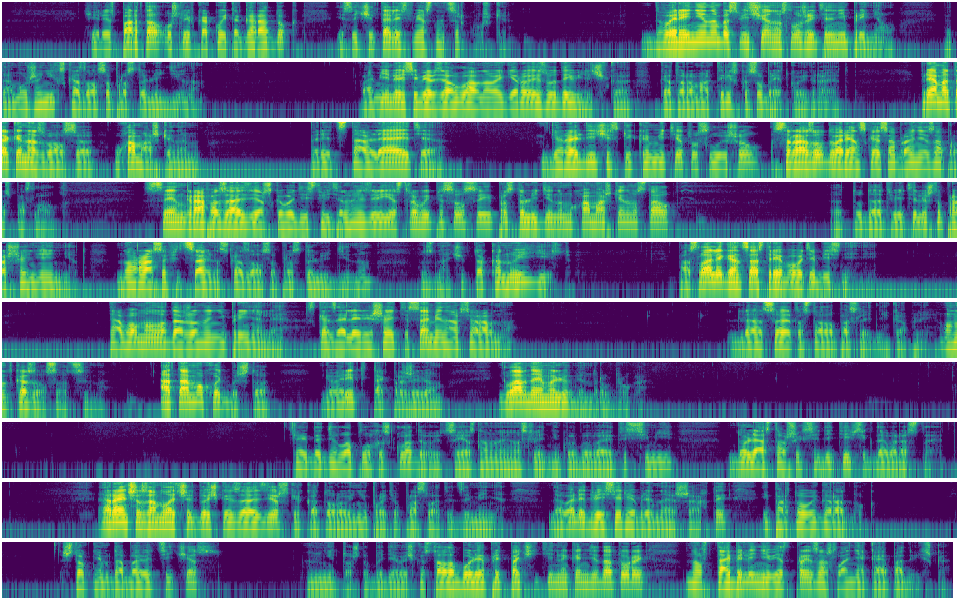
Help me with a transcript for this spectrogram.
Через портал ушли в какой-то городок и сочетались в местной церквушке. Дворянина бы священнослужитель не принял, потому жених сказался просто людином. Фамилию себе взял главного героя из «Водевильчика», в котором актриска Субредку играет. Прямо так и назвался Ухамашкиным. Представляете? Геральдический комитет услышал, сразу в дворянское собрание запрос послал. Сын графа Заозерского действительно из реестра выписался и простолюдином Ухамашкиным стал. Оттуда ответили, что прошения нет. Но раз официально сказался простолюдином, Значит, так оно и есть. Послали гонца стребовать объяснений. Того молодожены не приняли. Сказали, решайте сами, нам все равно. Для отца это стало последней каплей. Он отказался от сына. А тому хоть бы что. Говорит, и так проживем. Главное, мы любим друг друга. Когда дела плохо складываются и основной наследник выбывает из семьи, доля оставшихся детей всегда вырастает. Раньше за младшей дочкой Заозерских, которую не против просватать за меня, давали две серебряные шахты и портовый городок. Что к ним добавить сейчас? Не то чтобы девочка стала более предпочтительной кандидатурой, но в табеле невест произошла некая подвижка.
